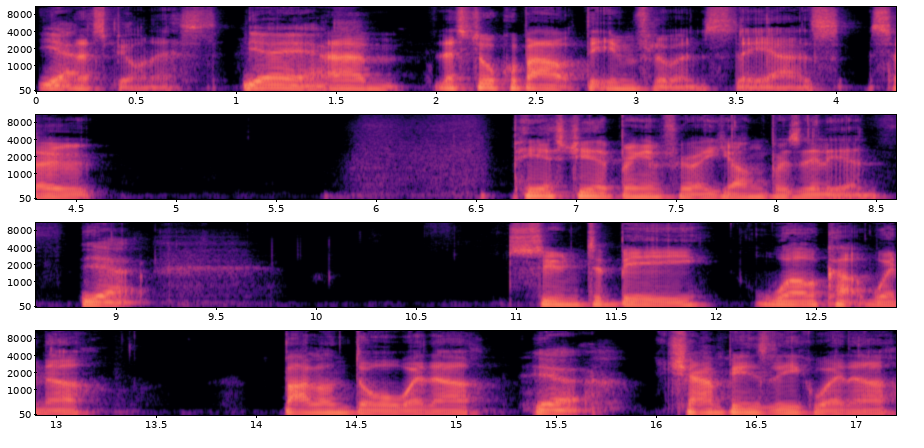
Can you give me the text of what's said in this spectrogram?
yeah, Let's be honest. yeah, yeah, Um, let's talk about the influence that he has. So, PSG are bringing through a young Brazilian, yeah, soon to be World Cup winner, Ballon d'Or winner, yeah, Champions League winner,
